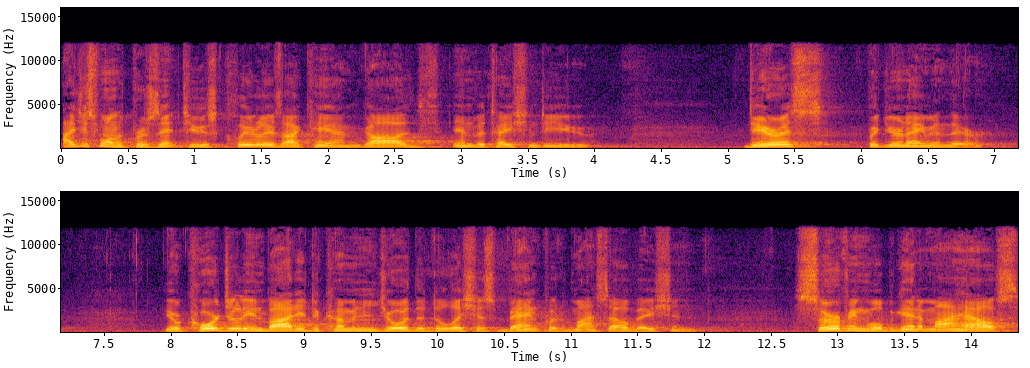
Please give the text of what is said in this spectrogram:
I just want to present to you as clearly as I can God's invitation to you. Dearest, put your name in there. You're cordially invited to come and enjoy the delicious banquet of my salvation. Serving will begin at my house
